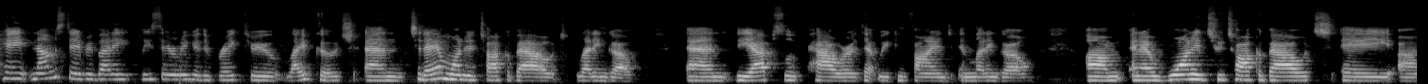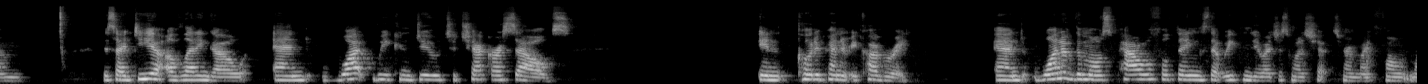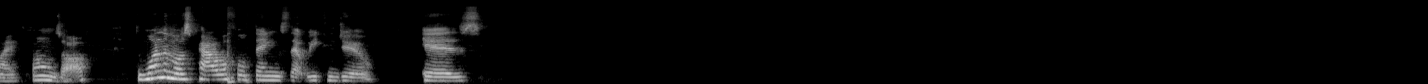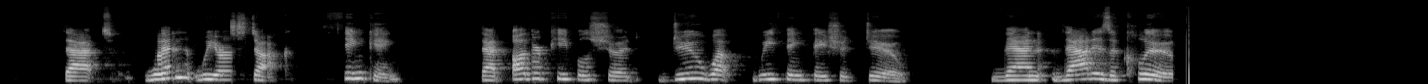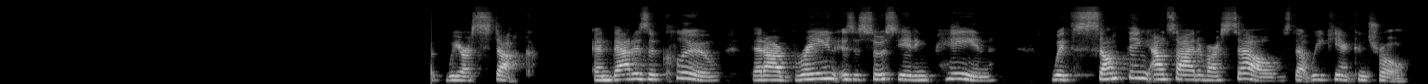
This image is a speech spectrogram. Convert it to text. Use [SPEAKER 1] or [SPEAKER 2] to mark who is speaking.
[SPEAKER 1] Hey, namaste, everybody. Lisa Romano here, the Breakthrough Life Coach. And today I wanted to talk about letting go and the absolute power that we can find in letting go. Um, and I wanted to talk about a um, this idea of letting go and what we can do to check ourselves in codependent recovery. And one of the most powerful things that we can do, I just want to turn my phone my phones off. One of the most powerful things that we can do is that when we are stuck thinking that other people should do what we think they should do, then that is a clue we are stuck. And that is a clue that our brain is associating pain with something outside of ourselves that we can't control.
